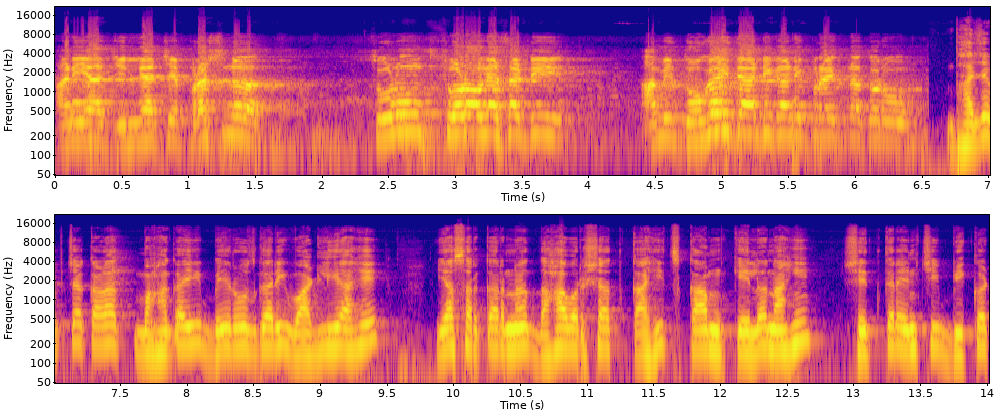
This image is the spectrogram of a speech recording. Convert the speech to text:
आणि या जिल्ह्याचे प्रश्न सोडून सोडवण्यासाठी आम्ही दोघंही त्या ठिकाणी प्रयत्न करू. भाजपच्या काळात महागाई बेरोजगारी वाढली आहे. या सरकारनं दहा वर्षात काहीच काम केलं नाही. शेतकऱ्यांची बिकट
